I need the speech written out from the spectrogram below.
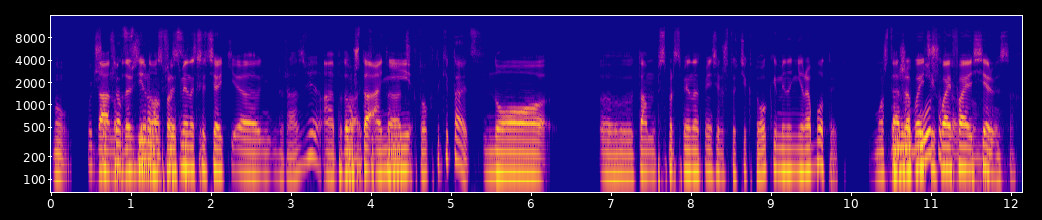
Ну, хочешь да, но подожди, но спортсмены, кстати, э, разве? А, потому да, что Китай, они... ТикТок — это китайцы. Но э, там спортсмены отметили, что ТикТок именно не работает. Может, Даже в этих Wi-Fi ну, сервисах.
